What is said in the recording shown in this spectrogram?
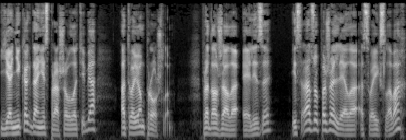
«Я никогда не спрашивала тебя о твоем прошлом продолжала Элизе и сразу пожалела о своих словах,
